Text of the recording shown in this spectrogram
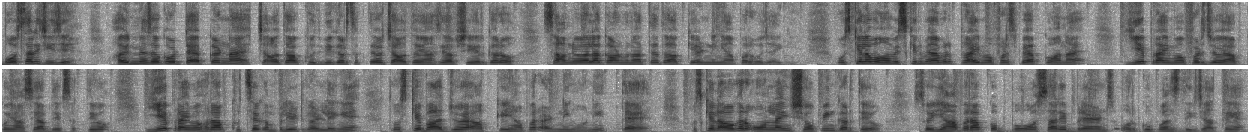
बहुत सारी चीज़ें हैं। और इनमें से को टैप करना है, चाहो तो आप खुद भी कर सकते हो, चाहो तो यहाँ से आप शेयर करो। सामने वाला अकाउंट बनाते हो तो आपकी अर्निंग यहाँ पर हो जाएगी। उसके अलावा होम स्क्रीन में यहाँ पर प्राइम ऑफर्स पे आपको आना है। ये प्राइम ऑफ़र जो है आपको यहाँ से आप देख सकते हो। ये प्राइम ऑफ़र आप खुद से कंप्लीट कर लेंगे तो उसके बाद जो है आपके यहाँ पर अर्निंग होनी तय है। उसके अलावा अगर ऑनलाइन शॉपिंग करते हो तो यहाँ पर आपको बहुत सारे ब्रांड्स और कूपन्स दिख जाते हैं।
